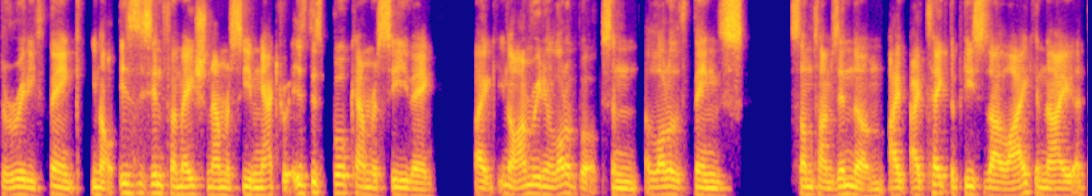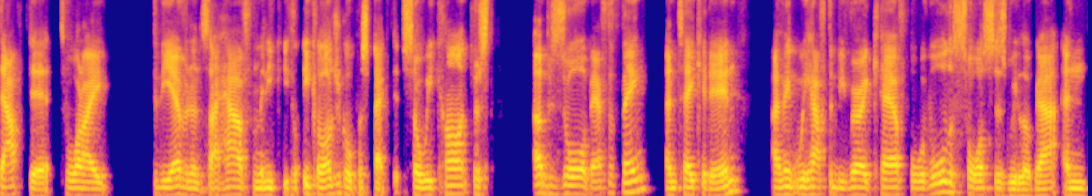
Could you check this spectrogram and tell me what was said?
to really think, you know, is this information I'm receiving accurate? Is this book I'm receiving? Like, you know, I'm reading a lot of books, and a lot of the things sometimes in them, I, I take the pieces I like and I adapt it to what I to the evidence I have from an eco- ecological perspective. So we can't just absorb everything and take it in. I think we have to be very careful with all the sources we look at and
